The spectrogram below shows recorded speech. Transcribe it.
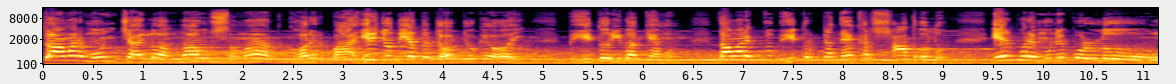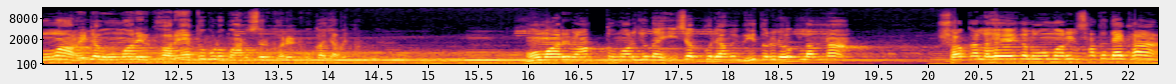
তো আমার মন চাইলো, আল্লাহ সমাদ, ঘরের বাহির যদি এত ঝকঝকে হয়, ভিতরই বা কেমন? তো আমার একটু ভিতরটা দেখার স্বাদ হলো। এরপরে মনে পড়ল, উমার, এটা উমারের ঘর, এত বড় মানুষের ঘরে ঢোকা যাবে না। উমারের আত্মমর্যাদা হিসাব করে আমি ভিতরে ঢুকলাম না। সকাল হয়ে গেল উমারের সাথে দেখা।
